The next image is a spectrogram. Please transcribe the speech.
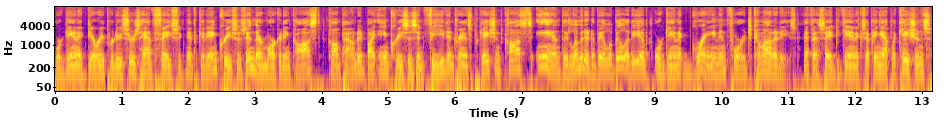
Organic dairy producers have faced significant increases in their marketing costs, compounded by increases in feed and transportation costs and the limited availability of organic grain and forage commodities. FSA began accepting applications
